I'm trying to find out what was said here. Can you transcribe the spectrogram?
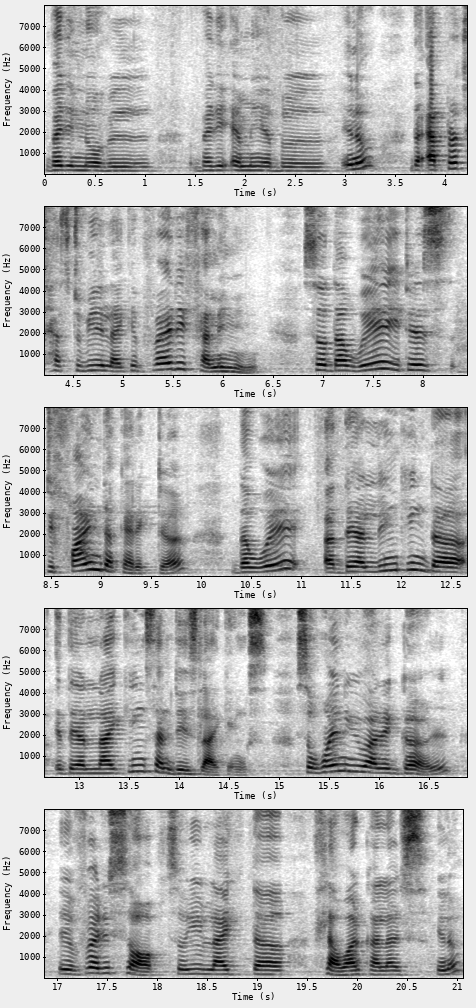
very noble, very amiable, you know. The approach has to be like a very feminine. So the way it is defined the character, the way uh, they are linking the their likings and dislikings. So when you are a girl, you're very soft, so you like the flower colors, you know,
